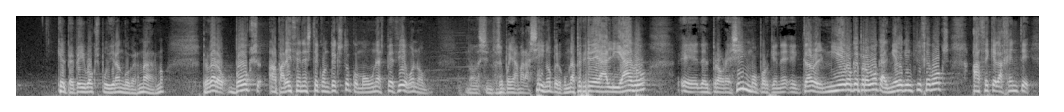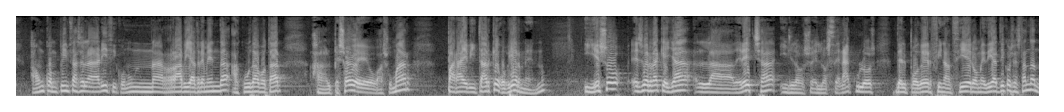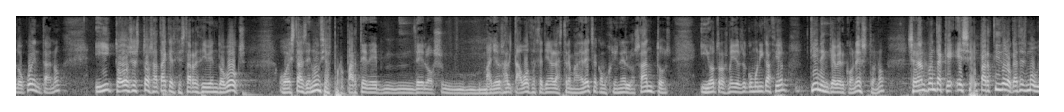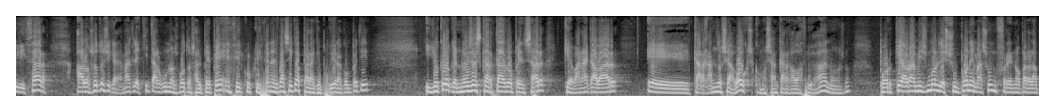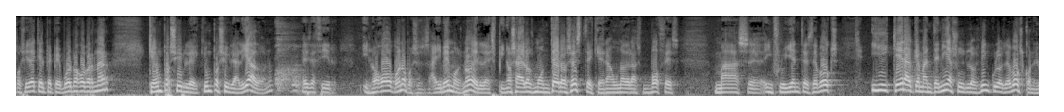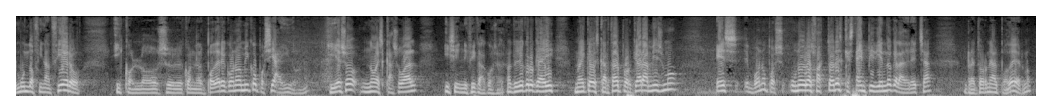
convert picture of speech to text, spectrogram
que el PP y Vox pudieran gobernar, ¿no? Pero claro, Vox aparece en este contexto como una especie, bueno, no, no se puede llamar así, ¿no? Pero como una especie de aliado eh, del progresismo, porque, claro, el miedo que provoca, el miedo que inflige Vox, hace que la gente, aún con pinzas en la nariz y con una rabia tremenda, acuda a votar al PSOE o a Sumar para evitar que gobiernen, ¿no? Y eso es verdad que ya la derecha y los, los cenáculos del poder financiero, mediático, se están dando cuenta, ¿no? Y todos estos ataques que está recibiendo Vox o estas denuncias por parte de, de, los mayores altavoces que tiene la extrema derecha, como Ginés Los Santos y otros medios de comunicación, tienen que ver con esto, ¿no? Se dan cuenta que ese partido lo que hace es movilizar a los otros y que además le quita algunos votos al PP en circunscripciones básicas para que pudiera competir y yo creo que no es descartado pensar que van a acabar eh, cargándose a Vox, como se han cargado a Ciudadanos, ¿no? porque ahora mismo les supone más un freno para la posibilidad de que el PP vuelva a gobernar que un posible, que un posible aliado. ¿no? Es decir, y luego, bueno, pues ahí vemos, ¿no? El Espinosa de los Monteros este, que era una de las voces más eh, influyentes de Vox y que era el que mantenía sus, los vínculos de Vox con el mundo financiero y con, los, eh, con el poder económico, pues se ha ido. ¿no? Y eso no es casual y significa cosas. Entonces yo creo que ahí no hay que descartar porque ahora mismo es eh, bueno pues uno de los factores que está impidiendo que la derecha retorne al poder. ¿no?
